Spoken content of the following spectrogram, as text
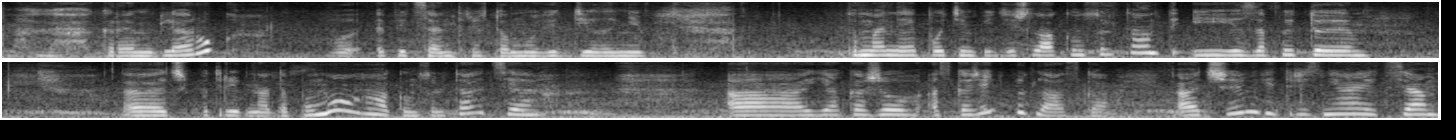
е, крем для рук. в епіцентрі в тому відділенні. До мене потім підійшла консультант і запитує, чи потрібна допомога, консультація. А я кажу: а скажіть, будь ласка, а чим відрізняється,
